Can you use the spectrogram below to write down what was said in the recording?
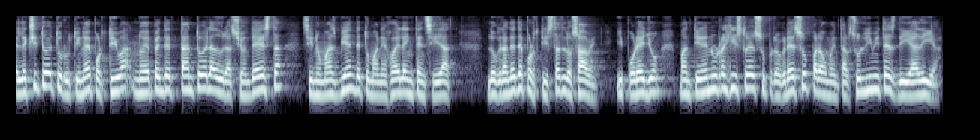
El éxito de tu rutina deportiva no depende tanto de la duración de esta, sino más bien de tu manejo de la intensidad. Los grandes deportistas lo saben y por ello mantienen un registro de su progreso para aumentar sus límites día a día.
